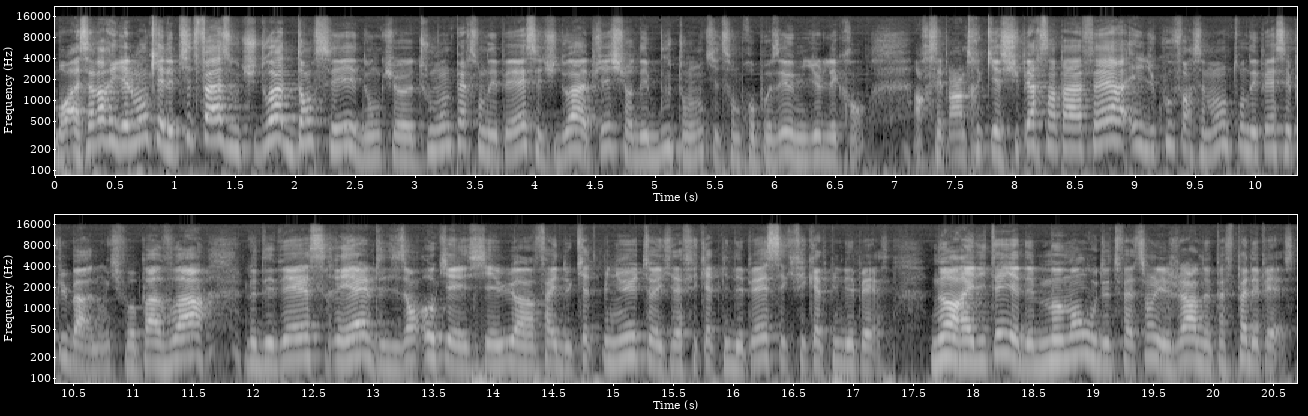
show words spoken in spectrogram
Bon, à savoir également qu'il y a des petites phases où tu dois danser, donc euh, tout le monde perd son DPS et tu dois appuyer sur des boutons qui te sont proposés au milieu de l'écran. Alors c'est pas un truc qui est super sympa à faire et du coup forcément ton DPS est plus bas, donc il faut pas avoir le DPS réel te disant ok s'il y a eu un fight de 4 minutes et qu'il a fait 4000 DPS c'est qu'il fait 4000 DPS. Non en réalité il y a des moments où de toute façon les joueurs ne peuvent pas DPS.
